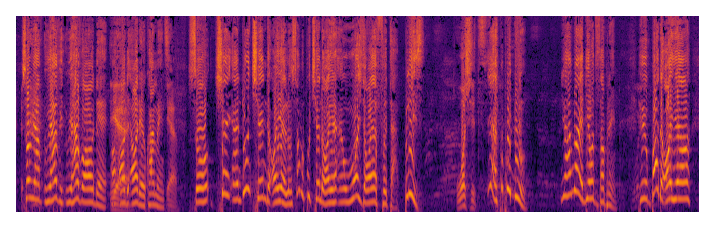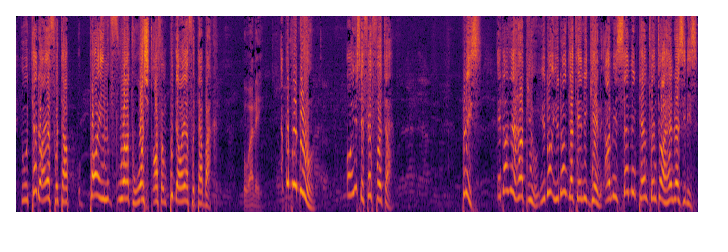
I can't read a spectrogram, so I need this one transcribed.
so we have we have it, we have all the all- Yeah. all the all the requirements. Yeah. So change and don't change the oil. Some people change the oil and wash the oil filter. Please. Wash it. Yes, people do. You have no idea what is happening. He will buy the oil. He will take the oil filter, pour in fuel to wash it off, and put the oil filter back. Oh, are they? And people do. Or use a fake filter. Please, it doesn't help you. You don't you don't get any gain. I mean, 7, 10, 20, or 100 cities.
